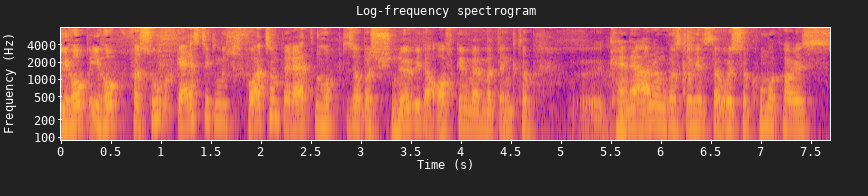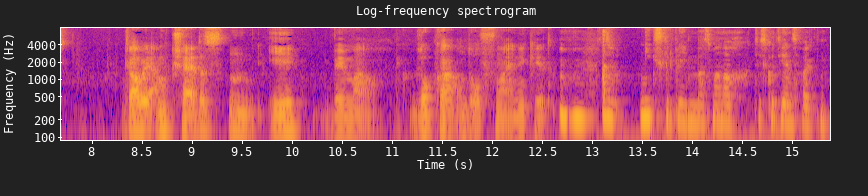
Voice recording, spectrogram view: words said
ich habe ich hab versucht, geistig mich vorzubereiten, habe das aber schnell wieder aufgegeben, weil man denkt habe, keine Ahnung, was da jetzt da alles so kommen kann, ist, glaube ich, am gescheitesten eh, wenn man locker und offen reingeht. Also nichts geblieben, was wir noch diskutieren sollten.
